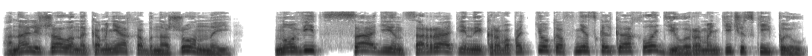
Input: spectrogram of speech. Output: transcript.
Она лежала на камнях обнаженной, но вид ссадин, царапин и кровоподтеков несколько охладил романтический пыл.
